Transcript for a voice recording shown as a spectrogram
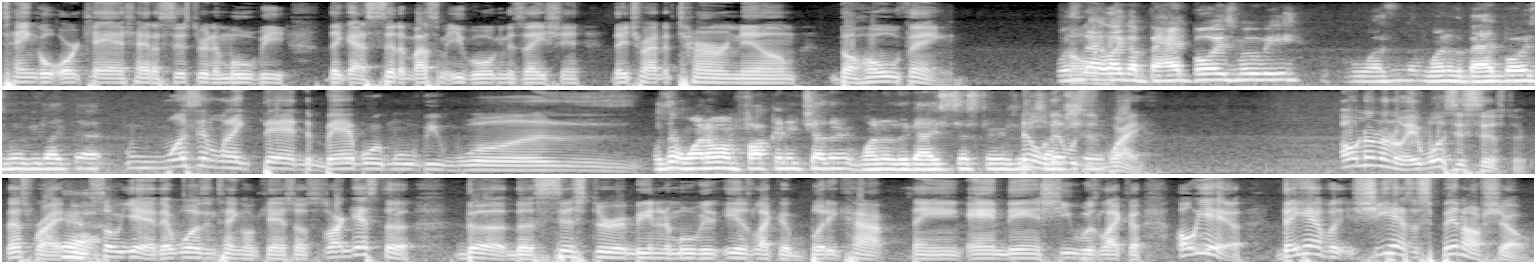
Tango or Cash had a sister in the movie. They got set up by some evil organization. They tried to turn them. The whole thing Wasn't Oh. that like a Bad Boys movie? Wasn't one of the Bad Boys movies like that? wasn't like that. The Bad Boy movie was Wasn't one of them fucking each other? One of the guy's sisters? Or no, some that was shit? his wife. Oh no no no! It was his sister. That's right. Yeah. So yeah, that wasn't Tango Cash. So, so I guess the the the sister being in the movie is like a buddy cop thing, and then she was like a oh yeah, they have a she has a spinoff show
